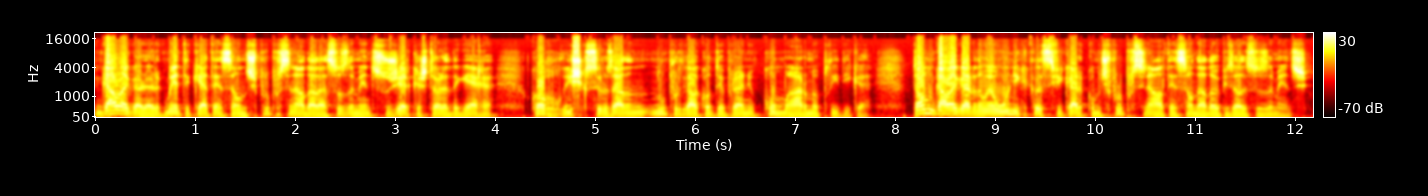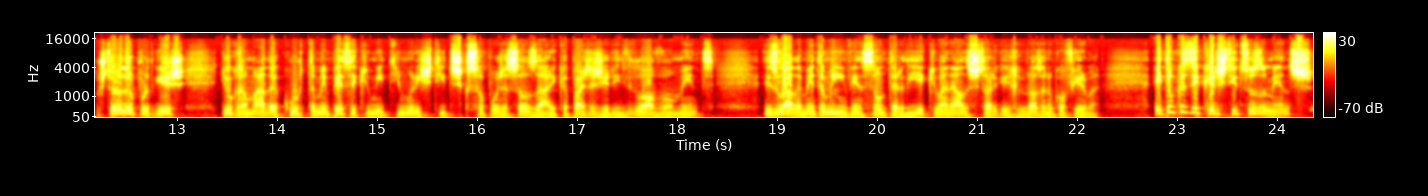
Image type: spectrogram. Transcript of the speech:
Gallagher argumenta que a atenção desproporcional dada a seus amentos sugere que a história da guerra corre o risco de ser usada no Portugal contemporâneo como uma arma política. Tom Gallagher não é o único a classificar como desproporcional a atenção dada ao episódio de seus amentos. O historiador português Diogo Ramada Curto também pensa que o mito de um Aristides Que se opôs a Salazar e capaz de agir individualmente, isoladamente, é uma invenção tardia que uma análise histórica e rigorosa não confirma. Então quer dizer que Aristides Sousa Mendes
